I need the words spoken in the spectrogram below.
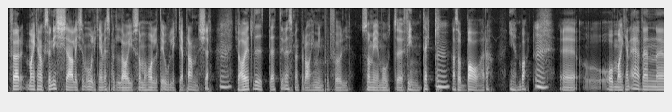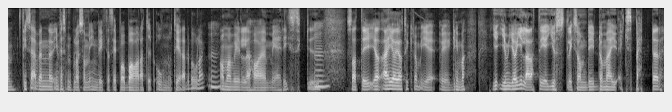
för man kan också nischa liksom olika investmentbolag som håller till olika branscher. Mm. Jag har ett litet investmentbolag i min portfölj som är mot eh, fintech, Mm. alltså bara, enbart. Mm. Eh, och man kan även, eh, finns även investmentbolag som inriktar sig på bara typ onoterade bolag Mm. om man vill ha mer risk i. Mm. Så att det, jag, jag, jag tycker de är, är grymma. Jag, jag gillar att det är just liksom, det, de är ju experter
